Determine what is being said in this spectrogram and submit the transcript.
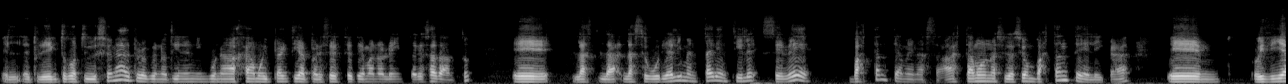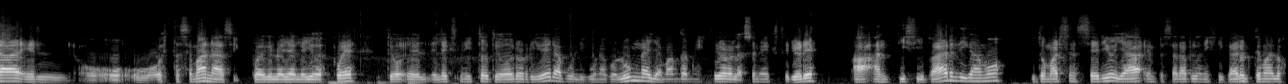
el, el, proyecto constitucional, pero que no tienen ninguna bajada muy práctica, al parecer este tema no le interesa tanto. La, la, la, seguridad alimentaria en Chile se ve bastante amenazada, estamos en una situación bastante delicada. Eh, hoy día, el, o, o, esta semana, si puede que lo haya leído después, el, el ex ministro Teodoro Rivera publicó una columna llamando al Ministerio de Relaciones Exteriores a anticipar, digamos, y tomarse en serio, ya empezar a planificar el tema de los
